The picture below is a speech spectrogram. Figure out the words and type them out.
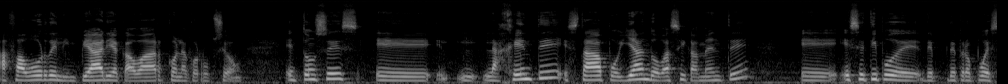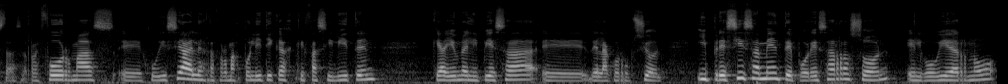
a favor de limpiar y acabar con la corrupción. Entonces, eh, la gente está apoyando básicamente eh, ese tipo de, propuestas, reformas eh, judiciales, reformas políticas que faciliten que haya una limpieza de la corrupción. Y precisamente por esa razón el gobierno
